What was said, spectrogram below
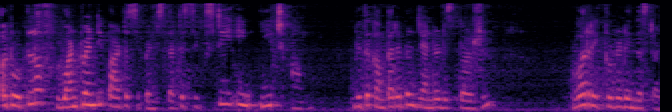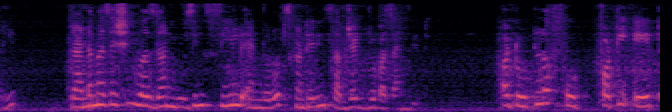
a total of 120 participants, that is 60 in each arm, with a comparable gender dispersion, were recruited in the study. Randomization was done using sealed envelopes containing subject group assignment. A total of 48,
